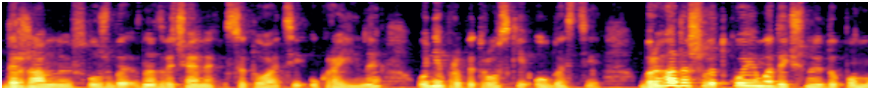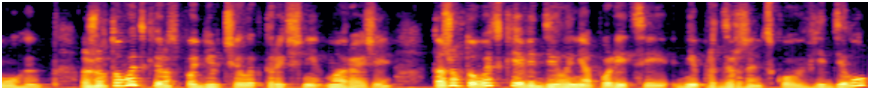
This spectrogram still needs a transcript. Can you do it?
Державної служби з надзвичайних ситуацій України у Дніпропетровській області, бригада швидкої медичної допомоги, Жовтоводські розподільчі електричні мережі та Жовтоводське відділення поліції Дніпродзержинського відділу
